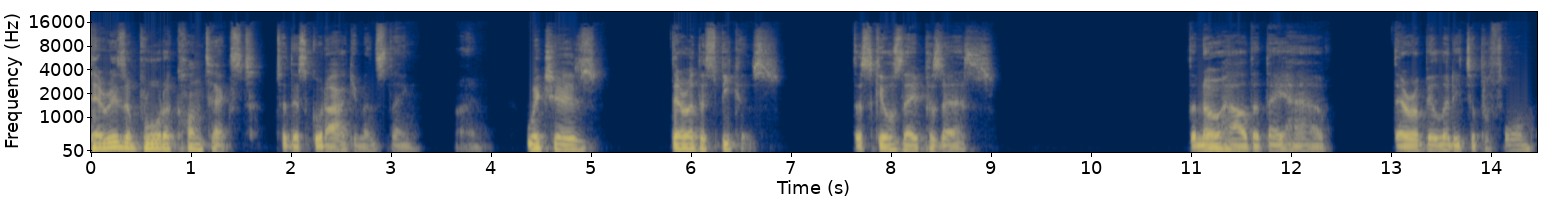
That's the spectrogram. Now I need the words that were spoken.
there is a broader context to this good arguments thing, right? Which is there are the speakers, the skills they possess, the know how that they have, their ability to perform.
